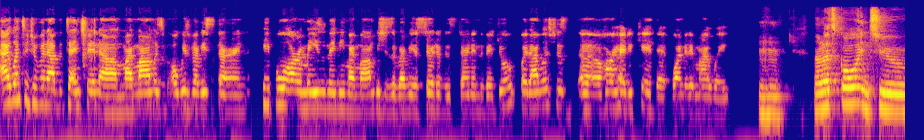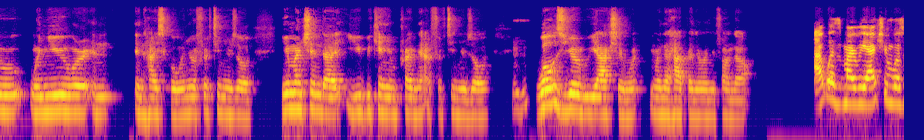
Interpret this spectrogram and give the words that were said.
I went to juvenile detention. Um, my mom was always very stern people are amazed when they meet my mom because she's a very assertive and stern individual. But I was just a hard-headed kid that wanted it my way. Mm-hmm. Now let's go into when you were in in high school, when you were 15 years old. You mentioned that you became pregnant at 15 years old. Mm-hmm. What was your reaction when, when that happened or when you found out? I was my reaction was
